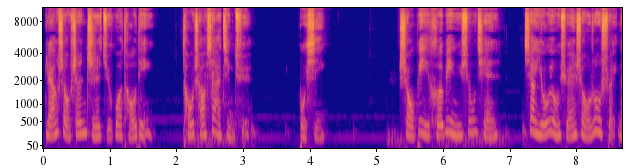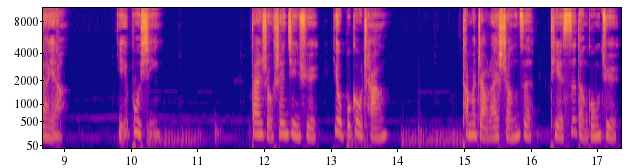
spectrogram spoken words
两手伸直举过头顶，头朝下进去，不行；手臂合并于胸前，像游泳选手入水那样，也不行。单手伸进去又不够长，他们找来绳子、铁丝等工具，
